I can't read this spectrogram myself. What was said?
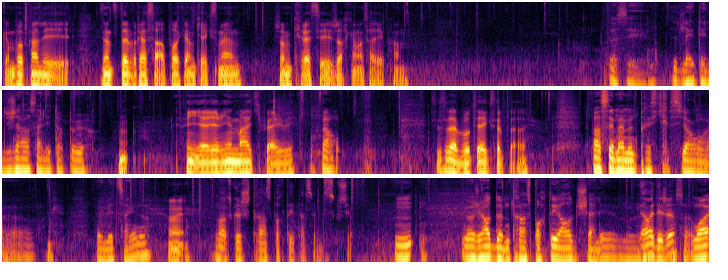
comme pas prendre les, les antidépresseurs pour comme quelques semaines. Je vais me crosser, je recommence à les prendre. Ça, c'est de l'intelligence à l'état pur. Il n'y a, rien de mal qui peut arriver. Non. C'est ça la beauté là Je pense que c'est même une prescription euh, d'un médecin. Là. Ouais. Moi, en tout cas, je suis transporté par cette discussion. Mm. Là, j'ai hâte de me transporter hors du chalet. moi. Ah ouais, déjà? Ouais.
